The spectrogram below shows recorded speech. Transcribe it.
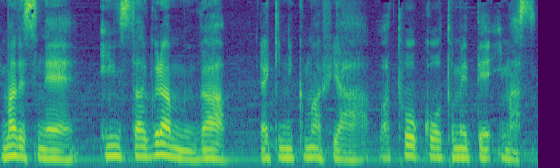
今ですねインスタグラムが焼肉マフィアは投稿を止めています。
